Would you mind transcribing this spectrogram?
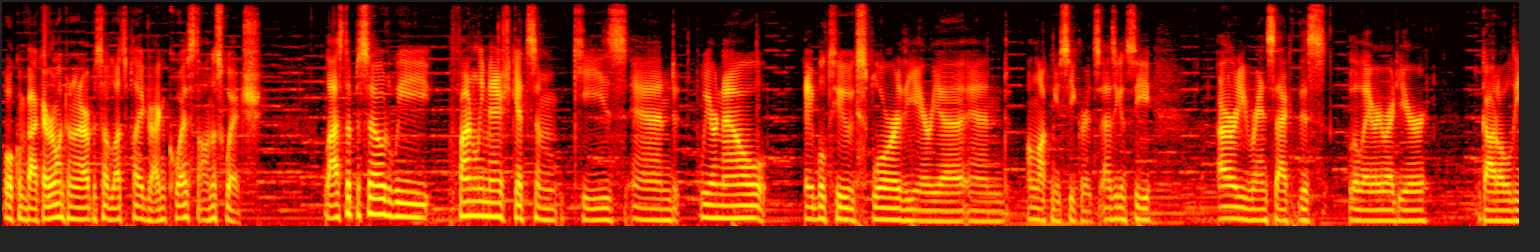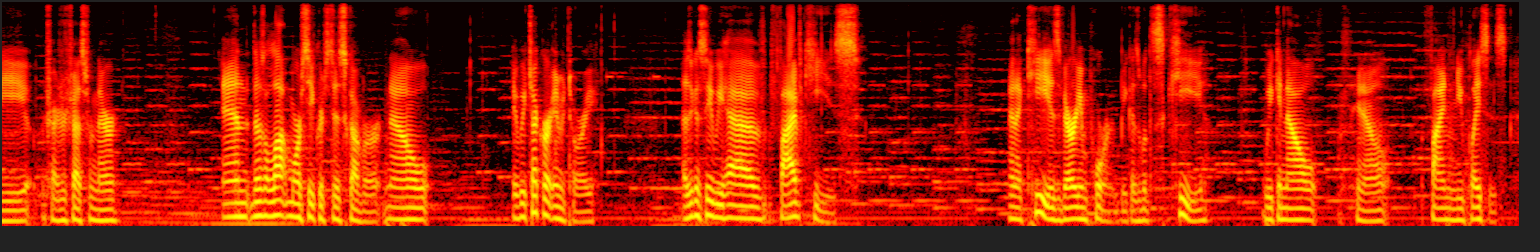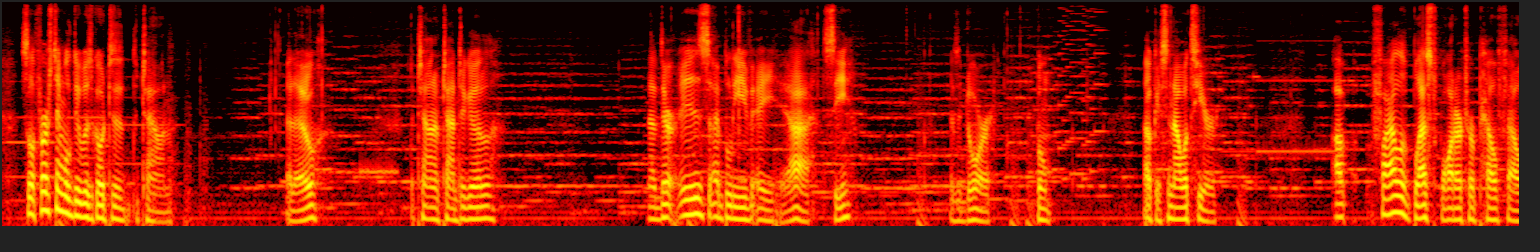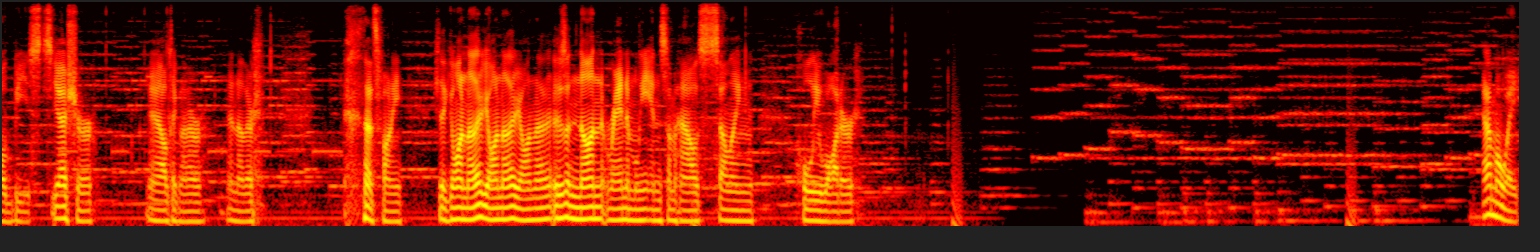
Welcome back everyone to another episode of Let's Play Dragon Quest on the Switch. Last episode we finally managed to get some keys and we are now able to explore the area and unlock new secrets. As you can see, I already ransacked this little area right here. Got all the treasure chests from there. And there's a lot more secrets to discover. Now, if we check our inventory, as you can see we have five keys. And a key is very important because with this key, we can now, you know, find new places. So the first thing we'll do is go to the town. Hello? The town of Tantegel. Now there is, I believe, a... Ah, see? There's a door. Boom. Okay, so now what's here? A file of blessed water to repel foul beasts. Yeah, sure. Yeah, I'll take another. Another. That's funny. She's like, you want another? You want another? You want another? There's a nun randomly in some house selling holy water. Out of my way.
